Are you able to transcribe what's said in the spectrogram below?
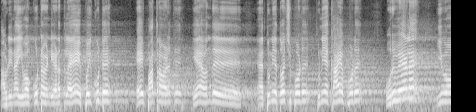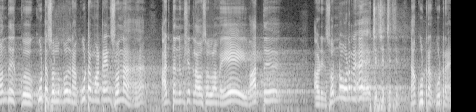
அப்படின்னா இவ கூட்ட வேண்டிய இடத்துல ஏய் போய் கூட்டு. ஏய் பாத்திரம் வழக்கு. ஏன் வந்து துணியை துவச்சி போடு. துணியை காய போடு. ஒருவேளை இவன் வந்து கூ- கூட்ட சொல்லும்போது நான் கூட்ட மாட்டேன்னு சொன்னான் அடுத்த நிமிஷத்தில் அவன் சொல்லுவாம ஏய் வாத்து. அப்படின்னு சொன்ன உடனே சரி சரி சரி, நான் கூட்டுறேன் கூட்டுறேன்.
